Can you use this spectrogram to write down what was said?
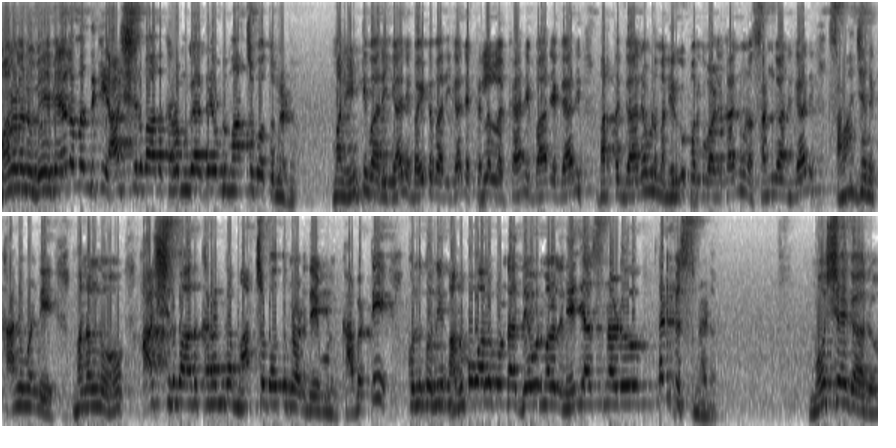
మనలను వేవేల మందికి ఆశీర్వాదకరంగా దేవుడు మార్చబోతున్నాడు. మన ఇంటి వారికి కానీ బయట వారికి కానీ పిల్లలకు కానీ భార్య కానీ భర్తకు కానివ్వండి మన ఇరుగు పొరుగు వాళ్ళు కానివ్వండి సంఘాన్ని కానీ సమాజాన్ని కానివ్వండి మనల్ని ఆశీర్వాదకరంగా మార్చబోతున్నాడు దేవుడు. కాబట్టి కొన్ని కొన్ని అనుభవాలు గుండా దేవుడు మనల్ని ఏం చేస్తున్నాడు? నడిపిస్తున్నాడు. మోషే గారు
